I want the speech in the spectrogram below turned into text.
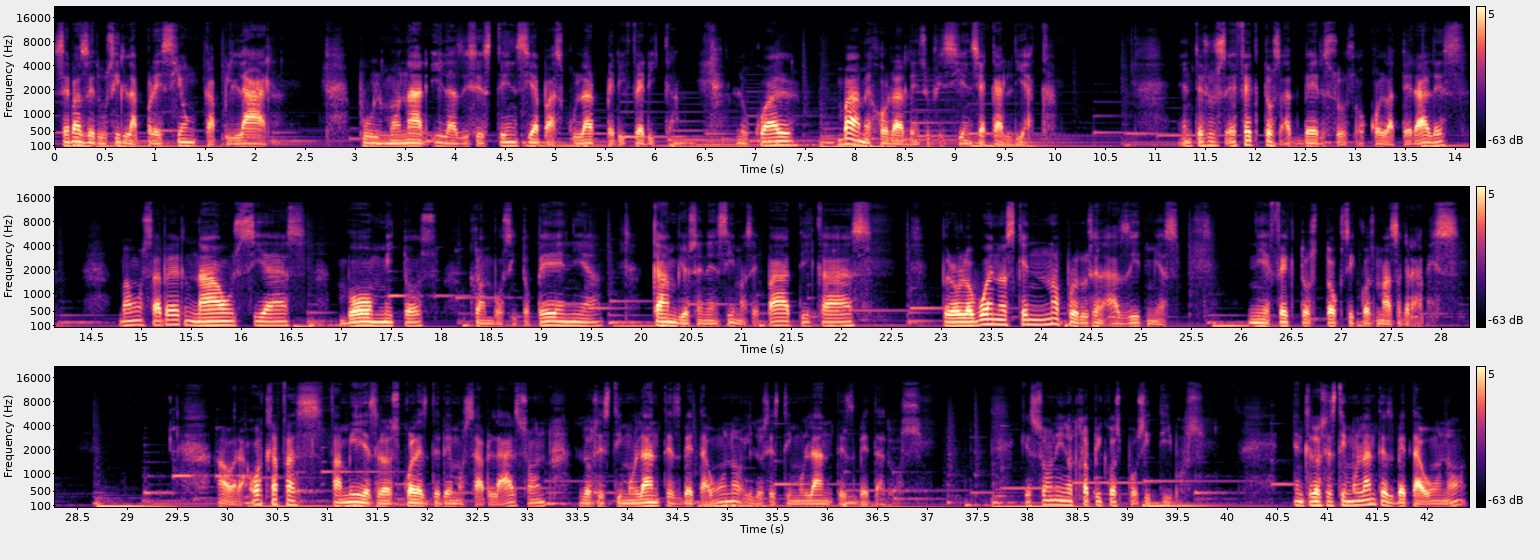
Se va a reducir la presión capilar, pulmonar y la resistencia vascular periférica, lo cual va a mejorar la insuficiencia cardíaca. Entre sus efectos adversos o colaterales vamos a ver náuseas, vómitos, trombocitopenia, cambios en enzimas hepáticas, pero lo bueno es que no producen arritmias ni efectos tóxicos más graves. Ahora, otras familias de las cuales debemos hablar son los estimulantes beta 1 y los estimulantes beta 2, que son inotrópicos positivos. Entre los estimulantes beta 1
